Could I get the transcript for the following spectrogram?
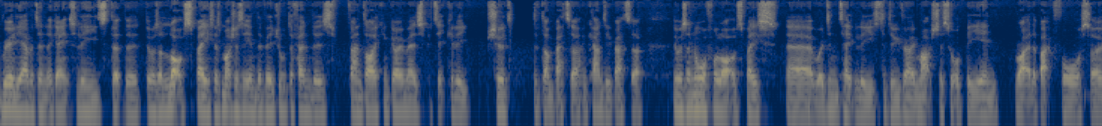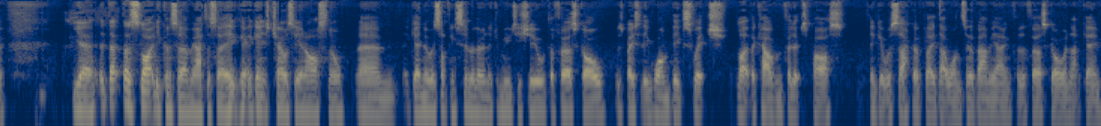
really evident against Leeds that the, there was a lot of space as much as the individual defenders, Van Dijk and Gomez particularly, should have done better and can do better. There was an awful lot of space uh, where it didn't take Leeds to do very much to sort of be in right at the back four. So, yeah, that does slightly concern me, I have to say, against Chelsea and Arsenal. Um, again, there was something similar in the Community Shield. The first goal was basically one big switch, like the Kalvin Phillips pass. I think it was Saka played that one to Aubameyang for the first goal in that game.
